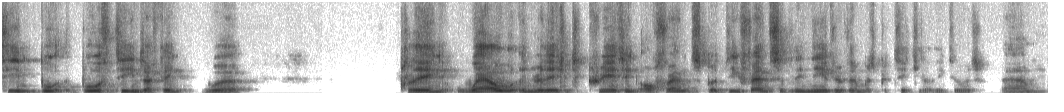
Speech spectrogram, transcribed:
team both both teams I think were playing well in relation to creating offense, but defensively neither of them was particularly good. Um, mm.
